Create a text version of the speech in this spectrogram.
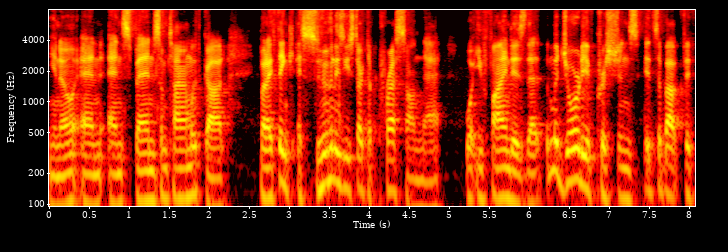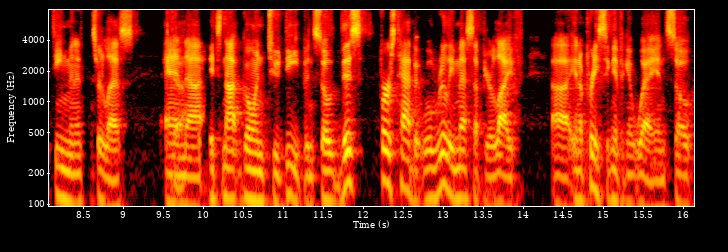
you know, and and spend some time with God. But I think as soon as you start to press on that, what you find is that the majority of Christians, it's about 15 minutes or less, and yeah. uh, it's not going too deep. And so this first habit will really mess up your life uh, in a pretty significant way. And so,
